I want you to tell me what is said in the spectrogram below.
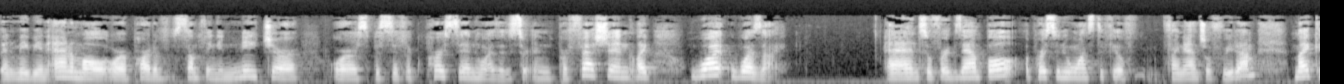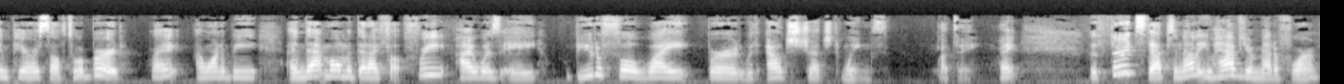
And maybe an animal or a part of something in nature or a specific person who has a certain profession. Like, what was I? And so, for example, a person who wants to feel financial freedom might compare herself to a bird, right? I want to be, in that moment that I felt free, I was a beautiful white bird with outstretched wings, let's say, The third step, so now that you have your metaphor,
